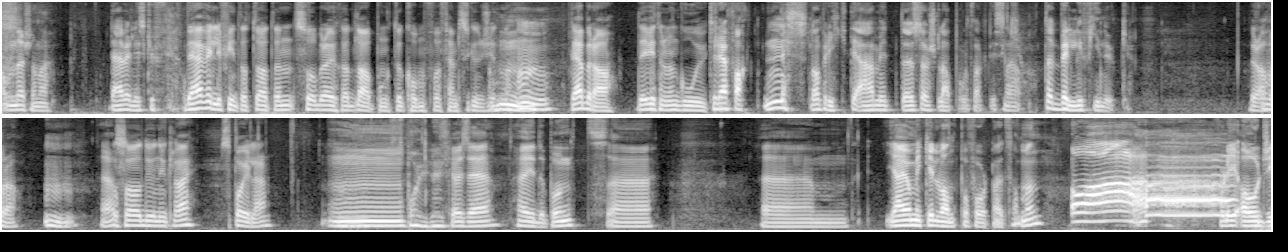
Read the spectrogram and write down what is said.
men det skjønner jeg. Det er veldig skuffende Det er veldig fint at du har hatt en så bra uke at lavpunktet kom for fem sekunder siden. Mm. Det er bra. Det vitner om en god uke. Tror jeg fakt nesten oppriktig er mitt eh, største lavpunkt faktisk Ja. Det er en veldig fin uke Bra. Så bra. mm. Ja. Og så du, Nikolai. Spoileren. Mm, Spoiler skal vi se. Høydepunkt. Uh, um, jeg og Mikkel vant på Fortnite sammen. Fordi OG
